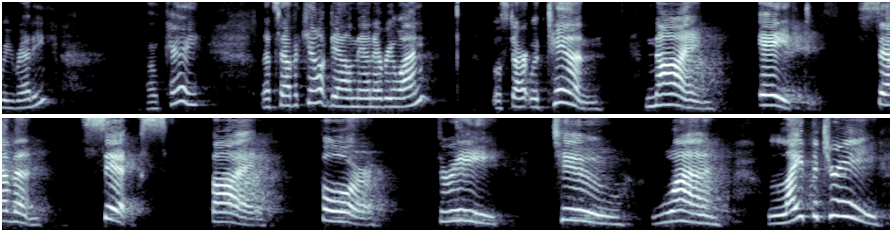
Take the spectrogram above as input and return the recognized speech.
we ready? Okay, let's have a countdown then, everyone. We'll start with 10, 9, eight, seven, six, five, four, three, two, one. Light the tree.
